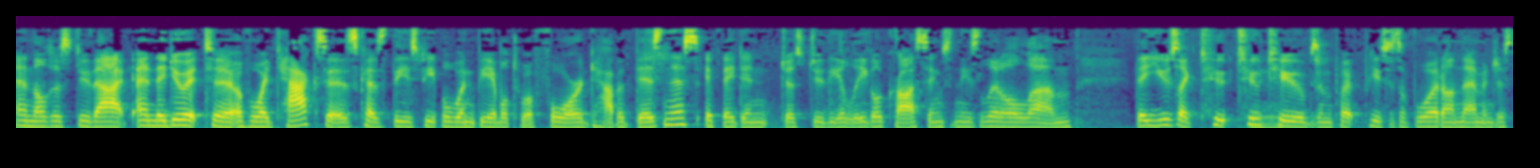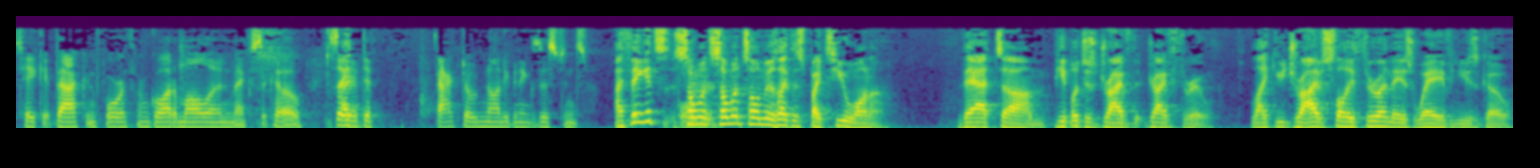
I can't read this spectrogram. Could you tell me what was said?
and they'll just do that and they do it to avoid taxes because these people wouldn't be able to afford to have a business if they didn't just do the illegal crossings and these little um they use like two two tubes and put pieces of wood on them and just take it back and forth from Guatemala and Mexico. It's like I- a facto not even existence. I think it's someone. Someone told me it was like this by Tijuana, that um, people just drive drive through. Like you drive slowly through and they just wave and you just go,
